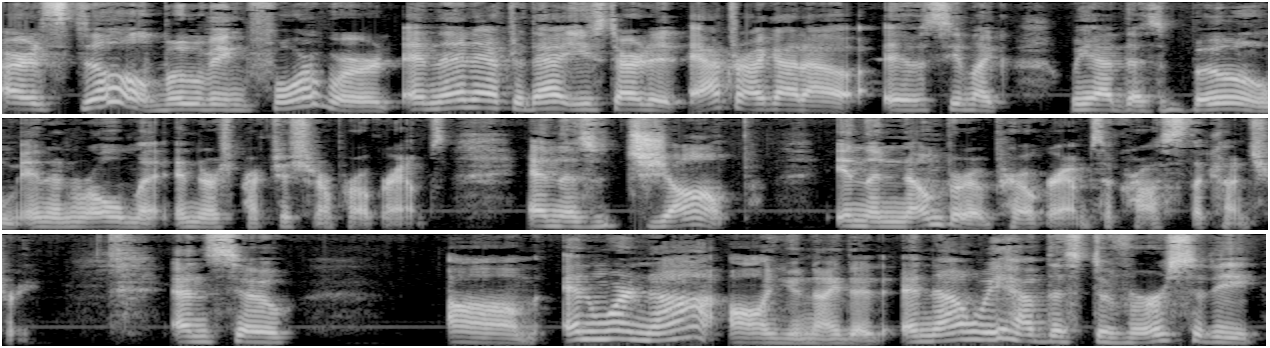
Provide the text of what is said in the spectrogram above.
are still moving forward. And then after that you started after i got out it seemed like we had this boom in enrollment in nurse practitioner programs and this jump in the number of programs across the country. And so um, and we're not all united. And now we have this diversity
